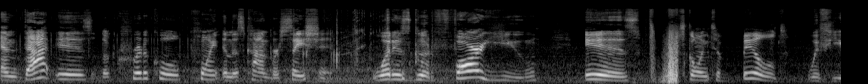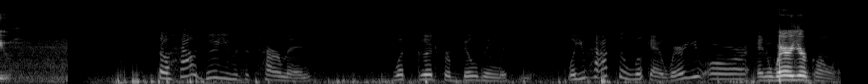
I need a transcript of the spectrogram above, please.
And that is the critical point in this conversation. What is good for you is what's going to build with you. So, how do you determine what's good for building with you? Well, you have to look at where you are and where you're going.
